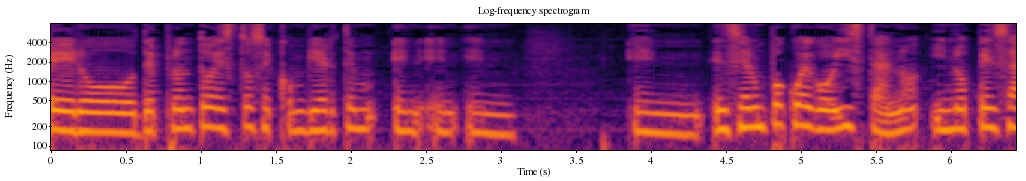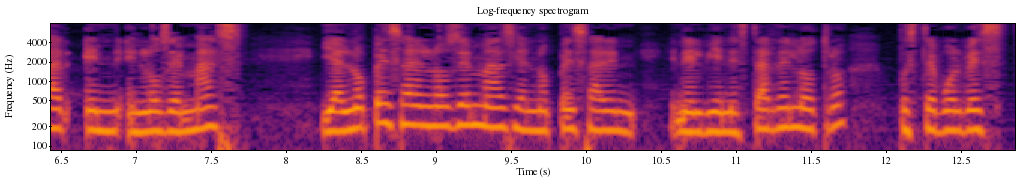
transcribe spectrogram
pero de pronto esto se convierte en, en, en, en, ser un poco egoísta, ¿no? Y no pensar en, en los demás. Y al no pensar en los demás y al no pensar en, en el bienestar del otro, pues te vuelves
